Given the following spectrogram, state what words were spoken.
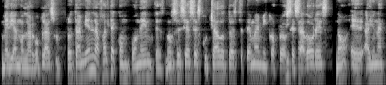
mediano o largo plazo, pero también la falta de componentes. No sé si has escuchado todo este tema de microprocesadores, ¿no? Eh, hay una,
